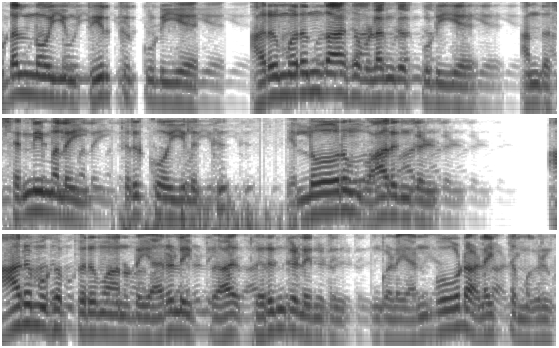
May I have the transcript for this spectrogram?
உடல் நோயும் தீர்க்கக்கூடிய அருமருந்தாக விளங்கக்கூடிய அந்த சென்னிமலை திருக்கோயிலுக்கு எல்லோரும் வாருங்கள். ஆறுமுகப் பெருமானுடைய அருளை பெறுங்கள் என்று உங்களை அன்போடு அழைத்த மகிழ்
